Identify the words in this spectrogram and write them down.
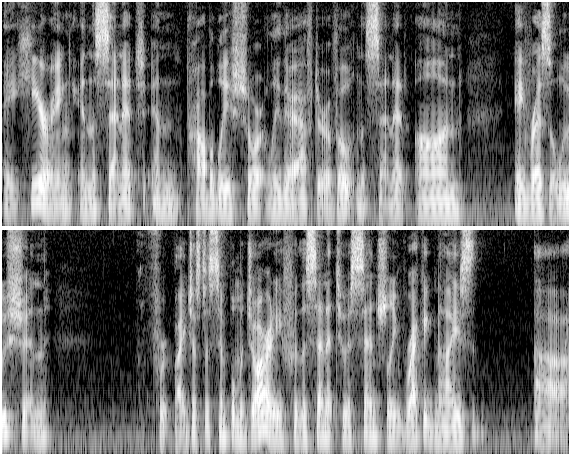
a hearing in the Senate and probably shortly thereafter a vote in the Senate on a resolution for by just a simple majority for the Senate to essentially recognize uh,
